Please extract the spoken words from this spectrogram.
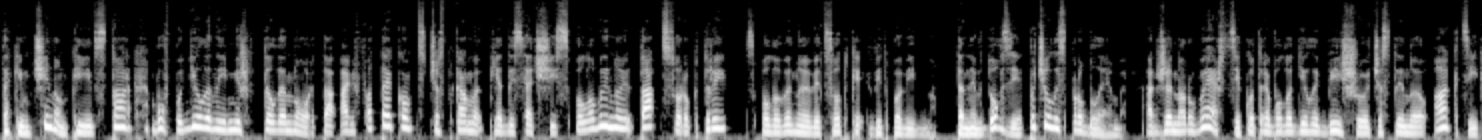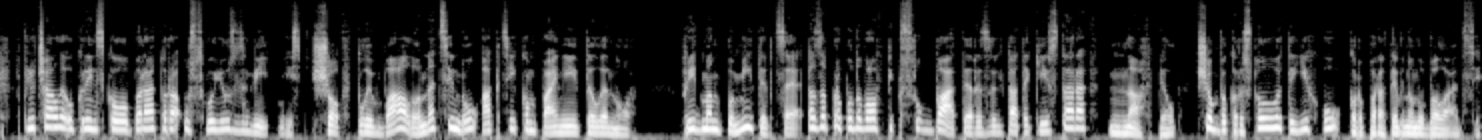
Таким чином, Київстар був поділений між Теленор та Альфатеком з частками 56,5 та 43,5% відповідно. Та невдовзі почались проблеми, адже норвежці, котрі володіли більшою частиною акцій, включали українського оператора у свою звітність, що впливало на ціну акцій компанії Теленор. Фрідман помітив це та запропонував фіксувати результати Київстара навпіл, щоб використовувати їх у корпоративному балансі.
